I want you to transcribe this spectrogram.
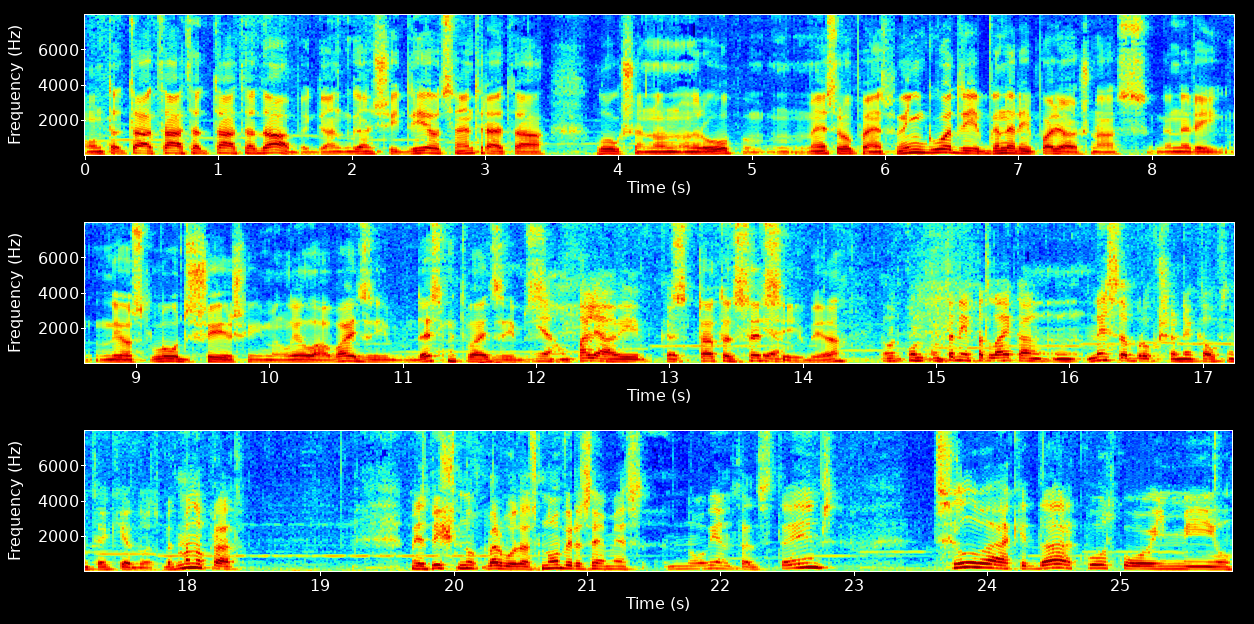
Un tā, tā, tā, tā, tā tad abi, gan, gan šī dieva centrētā lūkšana un, un rūp, mēs rūpējamies par viņu godību, gan arī paļaušanās, gan arī Dievs lūdzu šī ir šī man lielā vajadzība, desmit vajadzības. Jā, un paļāvība. Ka... Tā tad secība, jā. jā. Un, un, un tad pat laikā nesabrukšana, ja kaut kas netiek iedots. Bet, manuprāt, mēs bišķi, nu, varbūt tās novirzējamies no vienas tādas tēmas. Cilvēki dara kaut ko, ko viņi mīl.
